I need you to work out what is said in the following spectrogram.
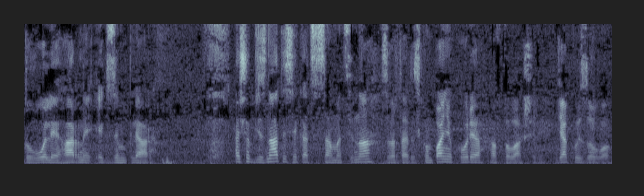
доволі гарний екземпляр. А щоб дізнатися, яка це саме ціна, звертайтесь в компанію Коря Автолакшері. Дякую за увагу.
